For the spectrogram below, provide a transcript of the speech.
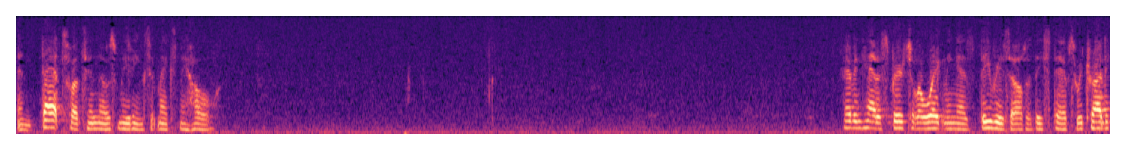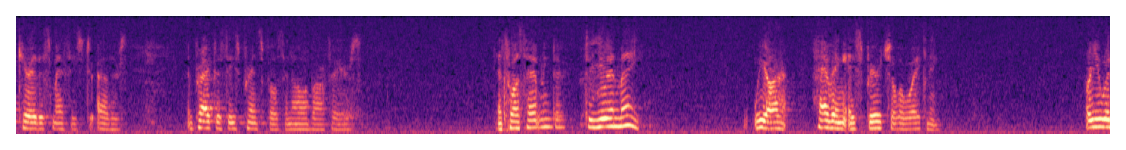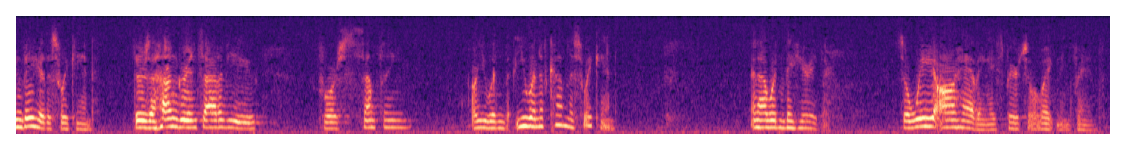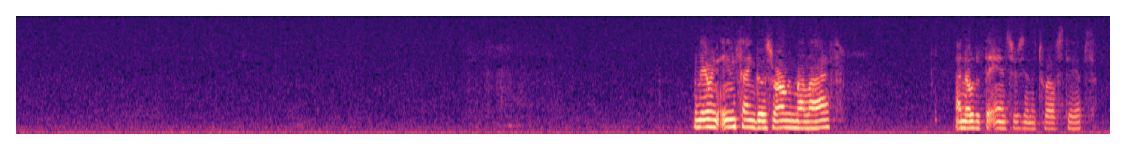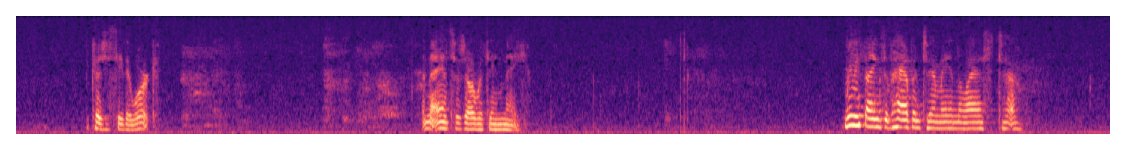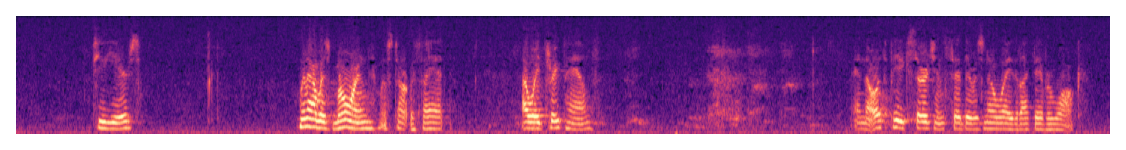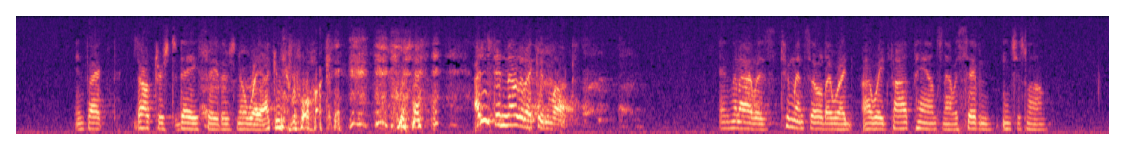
And that's what's in those meetings that makes me whole. Having had a spiritual awakening as the result of these steps, we try to carry this message to others and practice these principles in all of our affairs. That's what's happening to, to you and me. We are having a spiritual awakening. Or you wouldn't be here this weekend. There's a hunger inside of you for something, or you wouldn't, you wouldn't have come this weekend. And I wouldn't be here either. So we are having a spiritual awakening, friends. Whenever anything goes wrong in my life, I know that the answer is in the 12 steps because you see they work. And the answers are within me. Many things have happened to me in the last uh, few years. When I was born, we'll start with that, I weighed three pounds. And the orthopedic surgeon said there was no way that I could ever walk. In fact, doctors today say there's no way I can ever walk. I just didn't know that I couldn't walk. And when I was two months old, I weighed, I weighed five pounds and I was seven inches long.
